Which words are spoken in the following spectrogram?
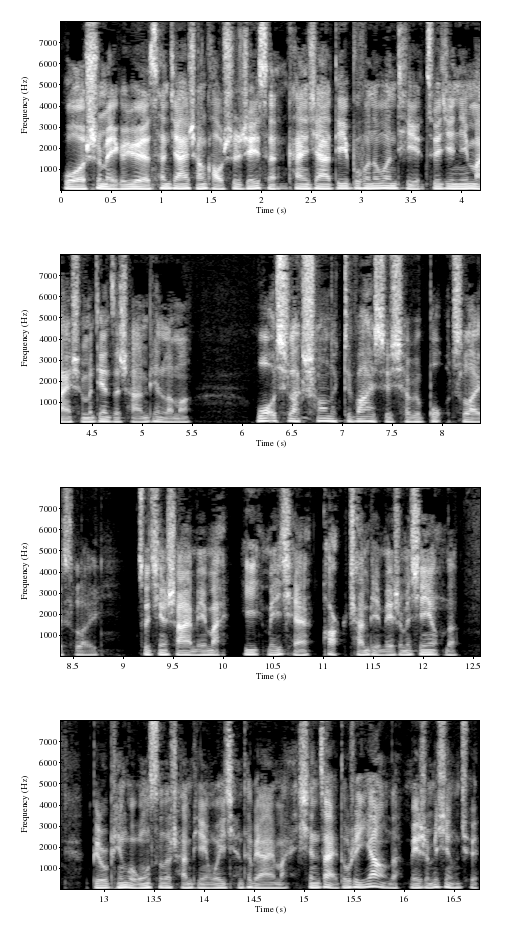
我是每个月参加一场考试，Jason。看一下第一部分的问题：最近你买什么电子产品了吗？What electronic devices have you bought lately？最近啥也没买。一没钱，二产品没什么新颖的，比如苹果公司的产品，我以前特别爱买，现在都是一样的，没什么兴趣。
